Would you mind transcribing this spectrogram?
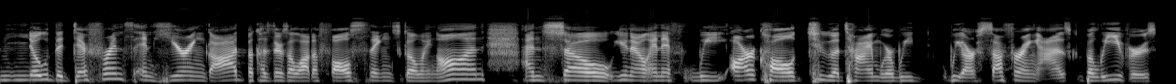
know the difference in hearing God because there's a lot of false things going on. And so, you know, and if we are called to a time where we we are suffering as believers,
